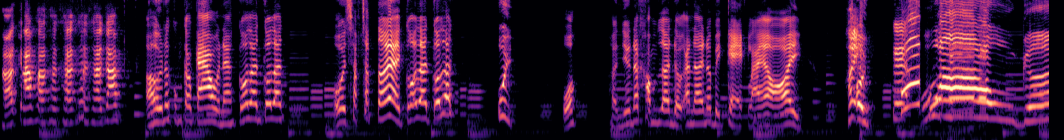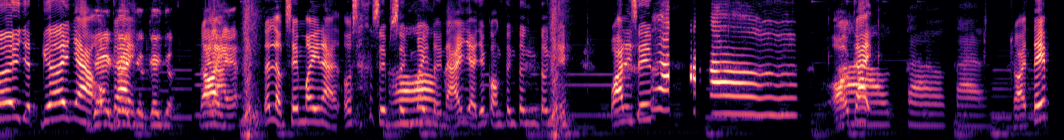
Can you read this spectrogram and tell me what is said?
Khá cao khá khá khá khá cao. Ừ nó cũng cao cao rồi nè. Cố lên cố lên. Ui sắp sắp tới rồi. Cố lên cố lên. Ui. Ủa hình như nó không lên được. Anh ơi nó bị kẹt lại rồi. Hey. Ôi. Wow ghê dịch ghê nha. Ghê ok. ghê ghê ghê ghê. Rồi. Tới lượt simi nè. Sim simi từ nãy giờ chứ còn tưng tưng tưng vậy? Qua đi sim. Ok. Rồi tiếp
